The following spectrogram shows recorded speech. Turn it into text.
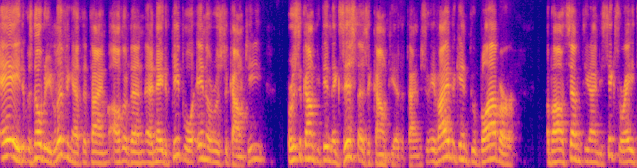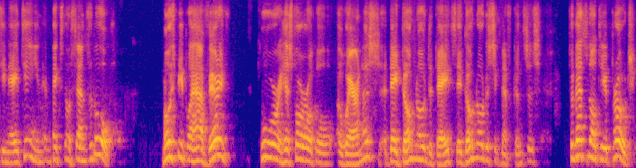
A, there was nobody living at the time other than uh, native people in Aroostook County. Aroostook County didn't exist as a county at the time. So if I begin to blabber about 1796 or 1818, it makes no sense at all. Most people have very poor historical awareness. They don't know the dates, they don't know the significances. So that's not the approach.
